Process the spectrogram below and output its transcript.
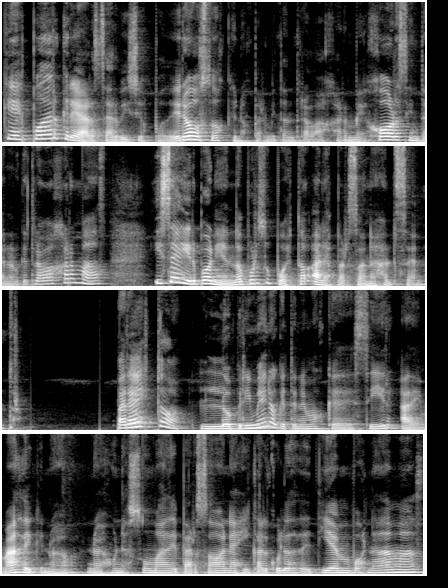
que es poder crear servicios poderosos que nos permitan trabajar mejor sin tener que trabajar más y seguir poniendo, por supuesto, a las personas al centro. Para esto, lo primero que tenemos que decir, además de que no, es una suma de personas y cálculos de tiempos nada más,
